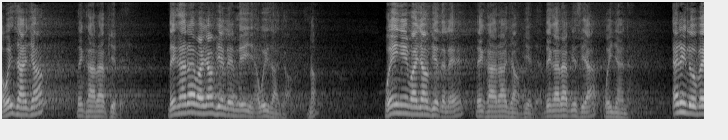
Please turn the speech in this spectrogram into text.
အဝိဇ္ဇာကြောင့်သင်္ခါရဖြစ်တယ်သင်္ခါရဘာကြောင့်ဖြစ်လဲမေးရင်အဝိဇ္ဇာကြောင့်နော် ဝိညာဉ်ဘာကြောင့်ဖြစ်တယ်လဲသင်္ခါရကြောင့်ဖြစ်တယ်သင်္ခါရပစ္စယဝိညာဏအဲ့ဒီလိုပဲ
